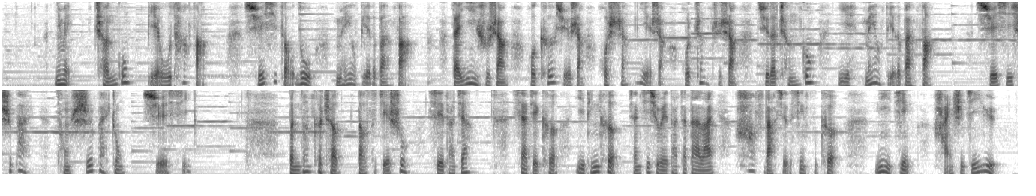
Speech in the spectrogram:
因为成功别无他法，学习走路没有别的办法，在艺术上或科学上或商业上或政治上取得成功也没有别的办法，学习失败，从失败中学习。本段课程到此结束，谢谢大家。下节课一听课将继续为大家带来哈佛大学的幸福课：逆境还是机遇。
